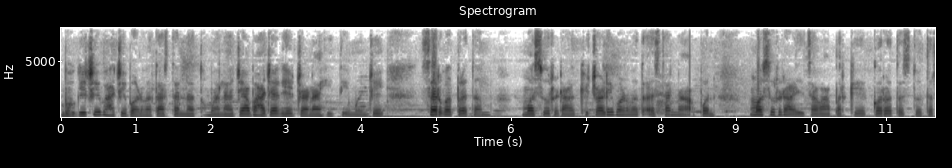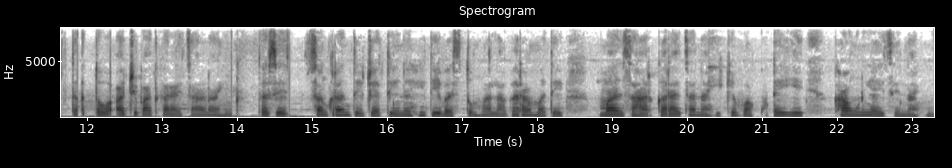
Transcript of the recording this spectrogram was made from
भोगीची भाजी बनवत असताना तुम्हाला ज्या भाज्या घ्यायच्या नाही ती म्हणजे सर्वप्रथम मसूर डाळ खिचडी बनवत असताना आपण मसूर डाळीचा वापर के करत असतो तर तो अजिबात करायचा नाही. तसेच संक्रांतीचे तीनही दिवस तुम्हाला घरामध्ये मांसाहार करायचा नाही किंवा कुठेही खाऊन यायचे नाही.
